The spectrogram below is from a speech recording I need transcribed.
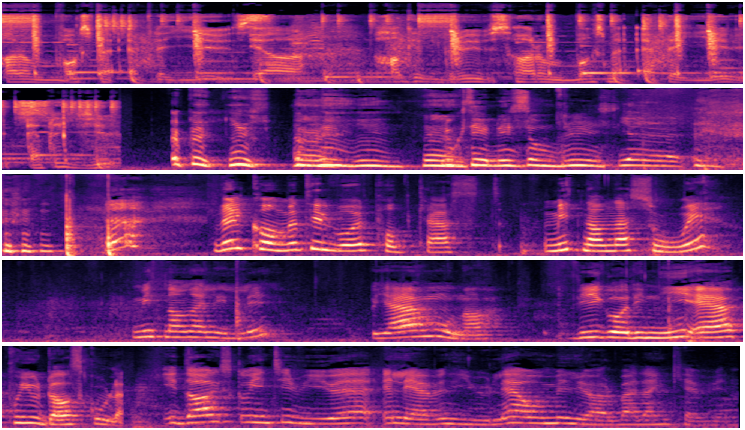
har en boks med eplejus. Ja, har brus, har en boks med. Eplejus. Eplejus, eplejus. Lukter liksom brus. Yeah. Velkommen til vår podkast. Mitt navn er Zoe. Mitt navn er Lilly. Og jeg er Mona. Vi går i 9E på Jordal skole. I dag skal vi intervjue eleven Julie og miljøarbeideren Kevin.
